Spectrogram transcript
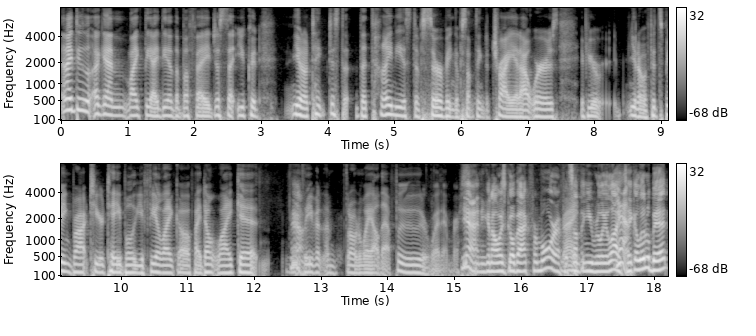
And I do again like the idea of the buffet, just that you could, you know, take just the, the tiniest of serving of something to try it out. Whereas if you're, you know, if it's being brought to your table, you feel like, oh, if I don't like it, Yeah. leave it. I'm throwing away all that food or whatever. Yeah, and you can always go back for more if Right. it's something you really like. Yeah. Take a little bit,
